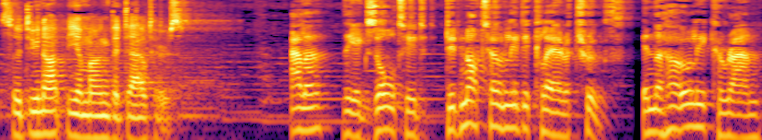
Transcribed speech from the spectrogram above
so do not be among the doubters. Allah, the Exalted, did not only declare a truth in the Holy Quran,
